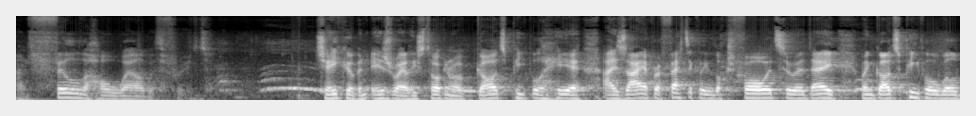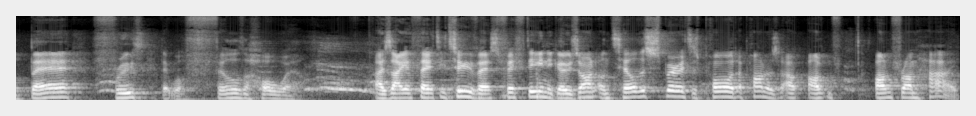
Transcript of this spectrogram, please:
and fill the whole world with fruit. Jacob and Israel. He's talking about God's people here. Isaiah prophetically looks forward to a day when God's people will bear fruit that will fill the whole world. Isaiah 32, verse 15, he goes on, until the Spirit is poured upon us, uh, um, on from high.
